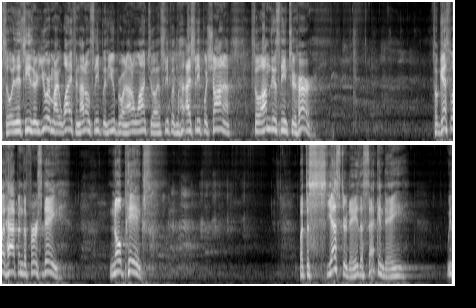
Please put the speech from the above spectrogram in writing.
So it's either you or my wife, and I don't sleep with you, bro, and I don't want to. I sleep with, my, I sleep with Shauna, so I'm listening to her. So guess what happened the first day? No pigs. But this, yesterday, the second day, we,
